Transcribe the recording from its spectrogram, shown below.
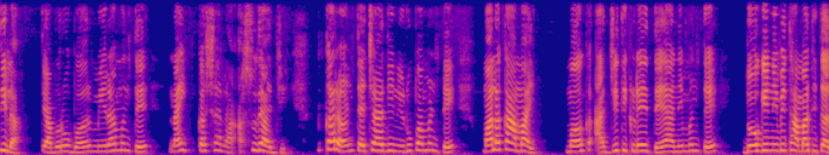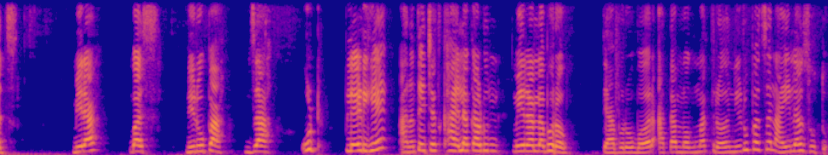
तिला. त्याबरोबर मीरा म्हणते नाही कशाला? असू द्या आजी. कारण त्याच्या आधी निरूपा म्हणते मला काम आहे मग आजी तिकडे येते आणि म्हणते दोघींनी बी थांबा तिथंच. मीरा बस. निरूपा जा. उठ. प्लेट घे आणि त्याच्यात खायला काढून मीराला भरव. त्याबरोबर आता मग मात्र निरूपाचा नाईलाज होतो.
